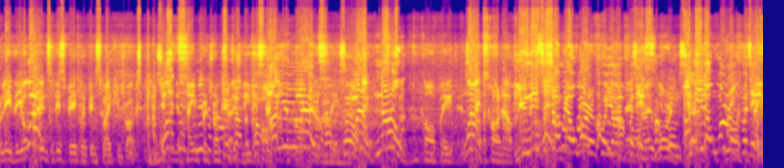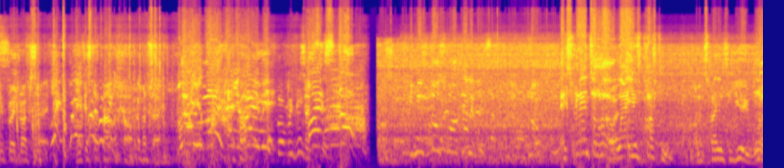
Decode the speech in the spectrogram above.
believe the occupants of this vehicle have been smoking drugs. What? detained for a drug search. You need to step Are you the mad? Why? No. Car, please. Why? The car now, You need to show me a warrant for your for this. I need a warrant for this. for a drug search. You to step out the car. Come on, sir. Why are you mad? Are you hiding me? Why stop? Can you still smoke cannabis? No. Explain to her why you've cuffed me. I'm explaining to you. No,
